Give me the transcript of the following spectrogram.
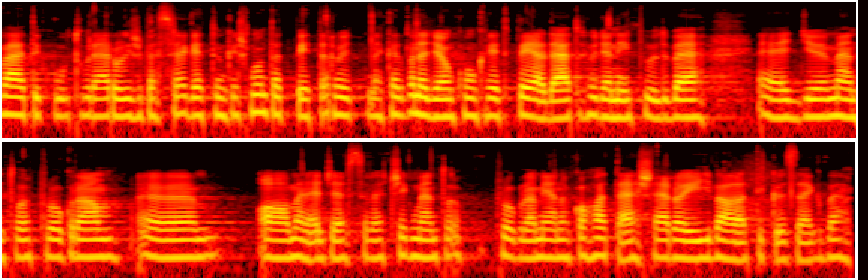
Válti kultúráról is beszélgettünk, és mondtad Péter, hogy neked van egy olyan konkrét példát, hogy hogyan épült be egy mentorprogram a Menedzser Szövetség mentorprogramjának a hatására így vállalati közegbe.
